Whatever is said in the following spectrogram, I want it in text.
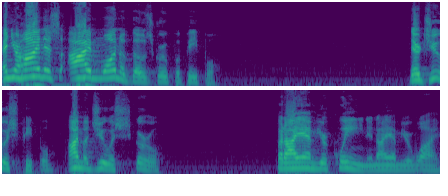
And, Your Highness, I'm one of those group of people. They're Jewish people. I'm a Jewish girl. But I am your queen and I am your wife.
